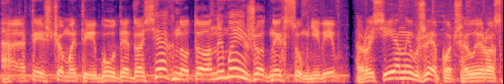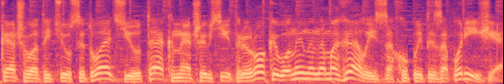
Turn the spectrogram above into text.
А те, що мети буде досягнуто, немає жодних сумнівів. Росіяни вже почали розкачувати цю ситуацію, так наче всі три роки вони не намагались захопити Запоріжжя.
